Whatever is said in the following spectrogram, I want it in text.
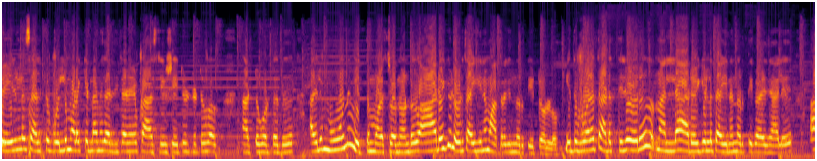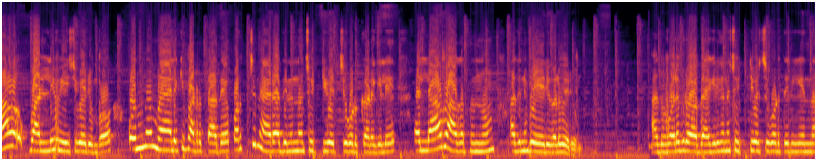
വെയിലുള്ള സ്ഥലത്ത് പുല്ല് മുളയ്ക്കണ്ടെന്ന് കരുതിയിട്ടാണ് ഞാൻ പ്ലാസ്റ്റിക് ഷീറ്റ് ഇട്ടിട്ട് നട്ടു കൊടുത്തത് അതിൽ മൂന്ന് വിത്ത് മുളച്ചു വന്നുകൊണ്ട് ആരോഗ്യമുള്ള ഒരു തൈനെ മാത്രമേ നിർത്തിയിട്ടുള്ളൂ. ഇതുപോലെ തടത്തിൽ ഒരു നല്ല ആരോഗ്യമുള്ള തൈനെ നിർത്തി കഴിഞ്ഞാൽ ആ വള്ളി വീശി വരുമ്പോൾ ഒന്ന് മേലേക്ക് പടർത്താതെ കുറച്ച് നേരം അതിനൊന്ന് ചുറ്റി വെച്ച് കൊടുക്കുകയാണെങ്കിൽ എല്ലാ ഭാഗത്തു നിന്നും അതിന് വേരുകൾ വരും. അതുപോലെ ഗ്രോ ബാഗിൽ ഇങ്ങനെ ചുറ്റി വെച്ച് കൊടുത്തിരിക്കുന്ന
